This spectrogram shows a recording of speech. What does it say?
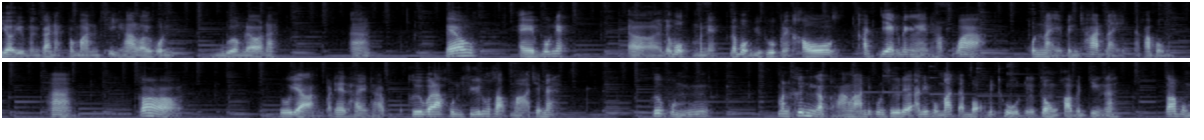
เยอะอยู่เหมือนกันอะประมาณ4ี่ห้าร้อยคนรวมแล้วนะอ่าแล้วไอ้พวกเนี้ยเอ่อระบบมันเนี่ยระบบ YouTube เนี่ยเขาคัดแยกได้ไงนะครับว่า คนไหนเป็นชาติไหนนะครับผมอ่าก็ดูอย่างประเทศไทยนะครับ คือเวลาคุณซื้อโทรศัพท์มาใช่ไหมคือผมมันขึ้นกับทางร้านที่คุณซื้อด้วย อันนี้ผมอาจจะบอกไม่ถูกหรือตรงความเป็นจริงนะตอนผม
